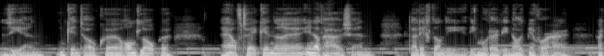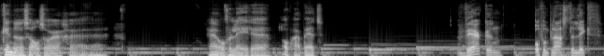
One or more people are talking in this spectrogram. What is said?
dan zie je een, kind ook uh, rondlopen, of twee kinderen in dat huis. En daar ligt dan die, die moeder die nooit meer voor haar, haar kinderen zal zorgen, uh, hè, overleden op haar bed. Werken op een plaats delict.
